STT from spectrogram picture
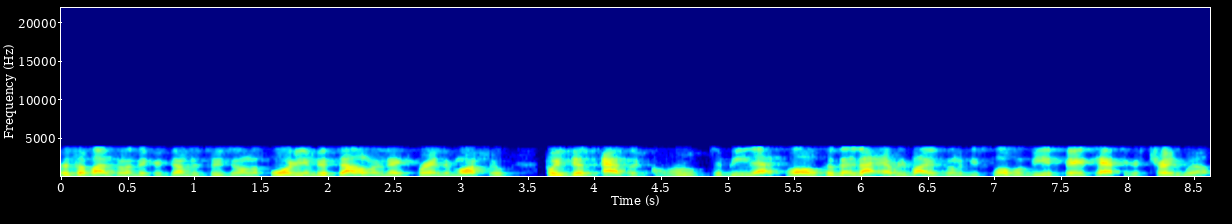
that somebody's going to make a dumb decision on the 40 and miss out on the next Brandon Marshall. But just as a group to be that slow, because not everybody's going to be slow, but be as fantastic as Treadwell.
